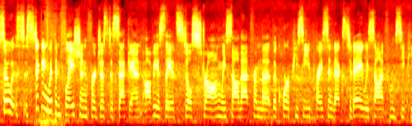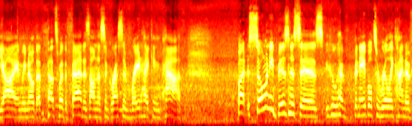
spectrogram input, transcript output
So, sticking with inflation for just a second, obviously it's still strong. We saw that from the, the core PCE price index today. We saw it from CPI, and we know that that's why the Fed is on this aggressive rate hiking path. But so many businesses who have been able to really kind of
